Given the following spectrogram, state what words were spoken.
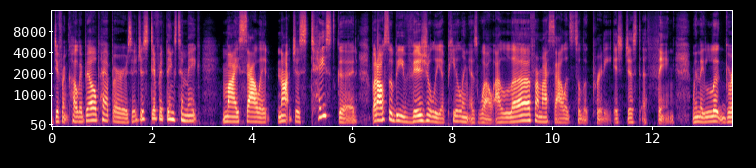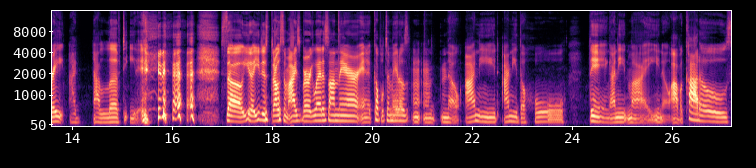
different color bell peppers and just different things to make my salad not just taste good, but also be visually appealing as well. I love for my salads to look pretty. It's just a thing. When they look great, I I love to eat it. so, you know, you just throw some iceberg lettuce on there and a couple tomatoes. Mm-mm, no, I need I need the whole thing. I need my, you know, avocados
